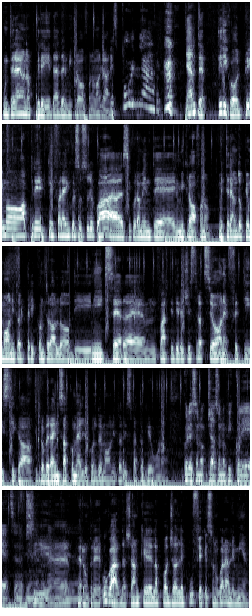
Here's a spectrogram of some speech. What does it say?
Punterei a un upgrade eh, del microfono magari. Pugna! Niente, ti dico, il primo upgrade che farei in questo studio qua è sicuramente il microfono. Metterei un doppio monitor per il controllo di mixer, ehm, parti di registrazione, effettistica. Ti troverai un sacco meglio con due monitor rispetto che uno. Quelle sono, cioè, sono piccolezze alla fine. Sì, eh, per rompere... Uh, guarda, c'è anche l'appoggio alle cuffie che sono uguali alle mie.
